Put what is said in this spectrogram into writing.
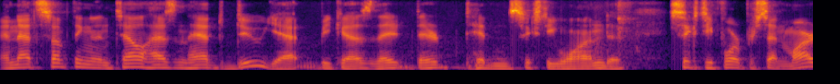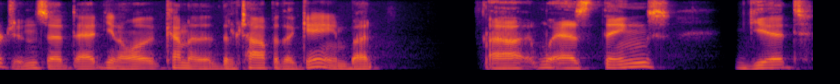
and that's something Intel hasn't had to do yet because they they're hitting 61 to 64 percent margins at at you know kind of the top of the game. But uh, as things get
